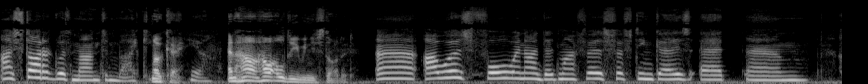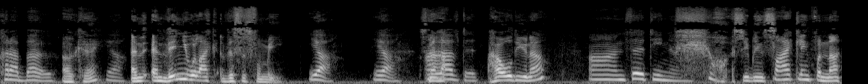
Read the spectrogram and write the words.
I started with mountain biking. Okay. Yeah. And how, how old are you when you started? Uh, I was four when I did my first 15 k's at um, Grabouw. Okay. Yeah. And, and then you were like, this is for me. Yeah, yeah. So I loved it. How old are you now? I'm 13 now. Phew, So you've been cycling for nine,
